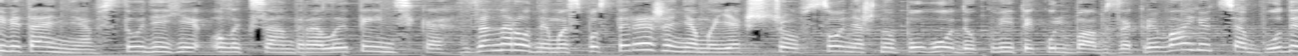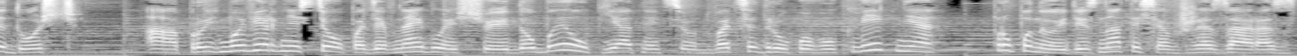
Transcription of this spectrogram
Мої вітання в студії Олександра Литинська. За народними спостереженнями, якщо в сонячну погоду квіти кульбаб закриваються, буде дощ. А про ймовірність опадів найближчої доби у п'ятницю, 22 квітня, пропоную дізнатися вже зараз.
